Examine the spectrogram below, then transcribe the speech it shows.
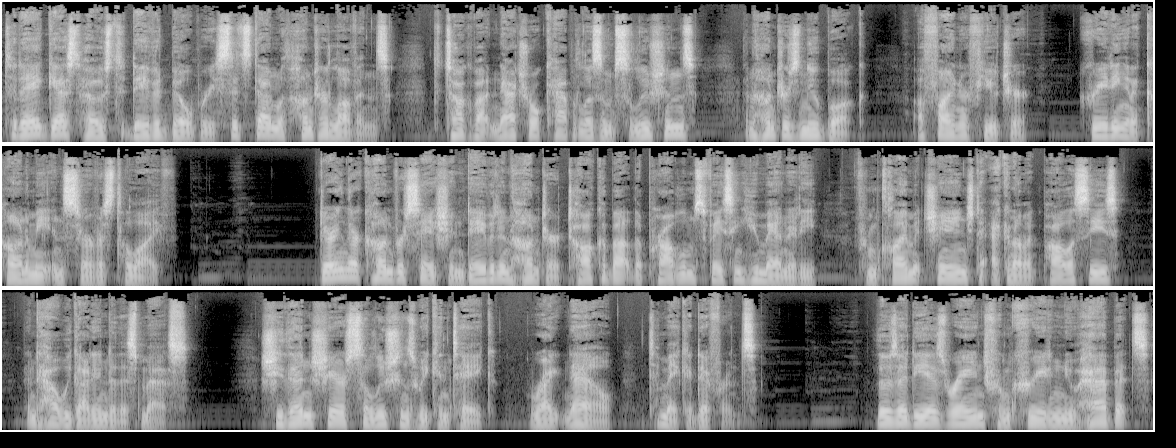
Today, guest host David Bilbrey sits down with Hunter Lovins to talk about natural capitalism solutions and Hunter's new book, A Finer Future Creating an Economy in Service to Life. During their conversation, David and Hunter talk about the problems facing humanity from climate change to economic policies and how we got into this mess. She then shares solutions we can take, right now, to make a difference. Those ideas range from creating new habits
